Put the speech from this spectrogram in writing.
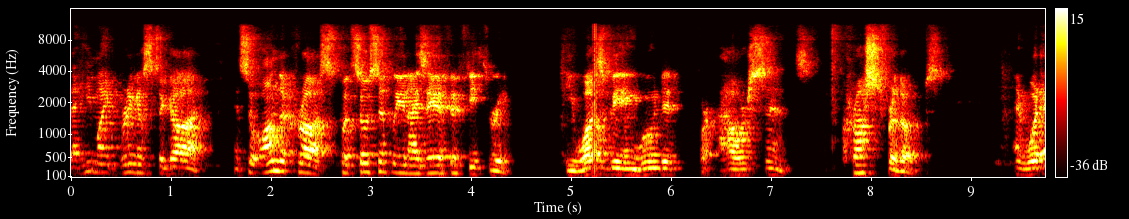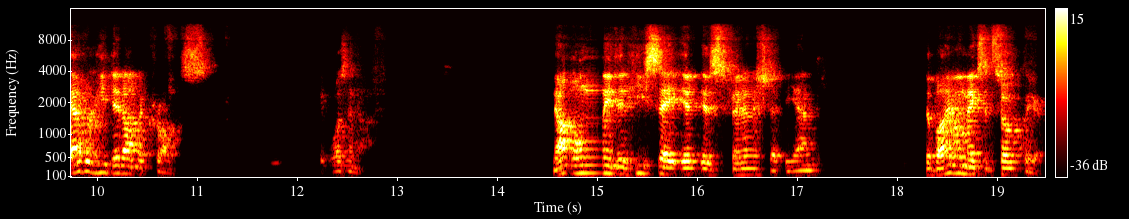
that he might bring us to God. And so on the cross, put so simply in Isaiah 53, he was being wounded for our sins, crushed for those. And whatever he did on the cross, it was enough. Not only did he say it is finished at the end, the Bible makes it so clear.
